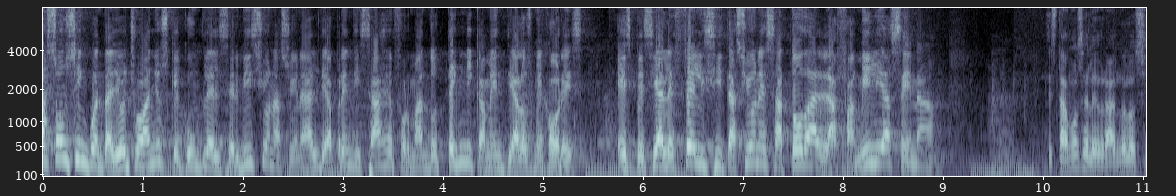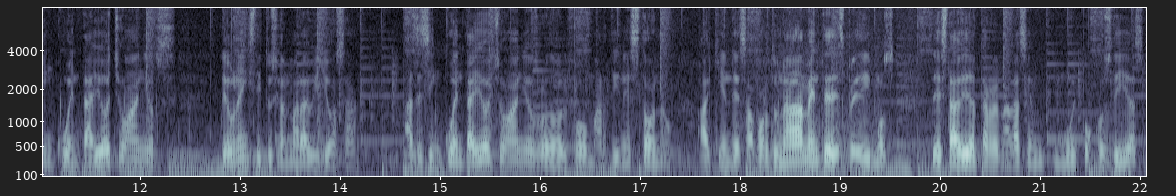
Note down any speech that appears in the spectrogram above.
Ya son 58 años que cumple el Servicio Nacional de Aprendizaje formando técnicamente a los mejores. Especiales felicitaciones a toda la familia Sena. Estamos celebrando los 58 años de una institución maravillosa. Hace 58 años Rodolfo Martínez Tono, a quien desafortunadamente despedimos de esta vida terrenal hace muy pocos días,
